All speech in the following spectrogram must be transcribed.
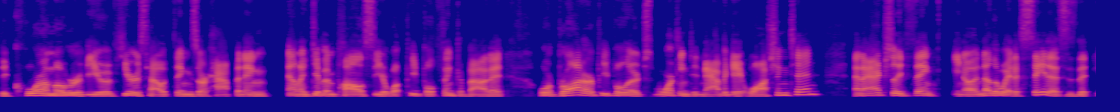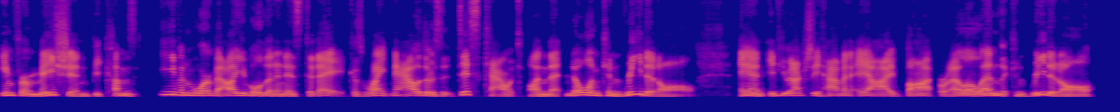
the quorum overview of here's how things are happening on a given policy or what people think about it, or broader, people are just working to navigate Washington. And I actually think, you know, another way to say this is that information becomes even more valuable than it is today. Because right now there's a discount on that no one can read it all. And if you actually have an AI bot or LLM that can read it all,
